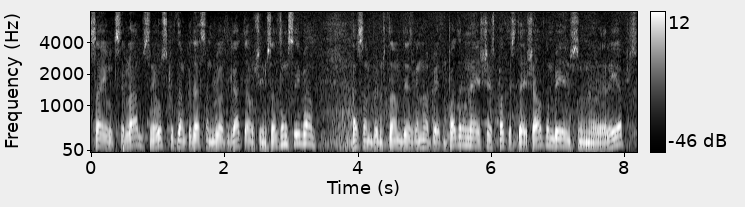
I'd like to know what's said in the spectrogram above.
Sajūtas ir labas, mēs uzskatām, ka esam ļoti gatavi šīm sacensībām. Esam pirms tam diezgan nopietni patrenējušies, patestējuši automobīļus un riepas.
